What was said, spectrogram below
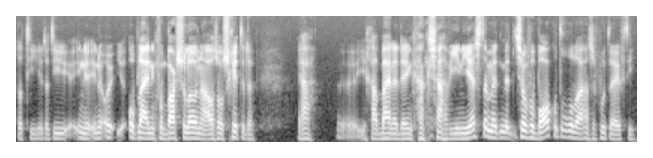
dat hij, dat hij in, de, in de opleiding van Barcelona al zo schitterde. Ja, je gaat bijna denken aan Xavi Iniesta met, met zoveel balcontrole aan zijn voeten heeft hij.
